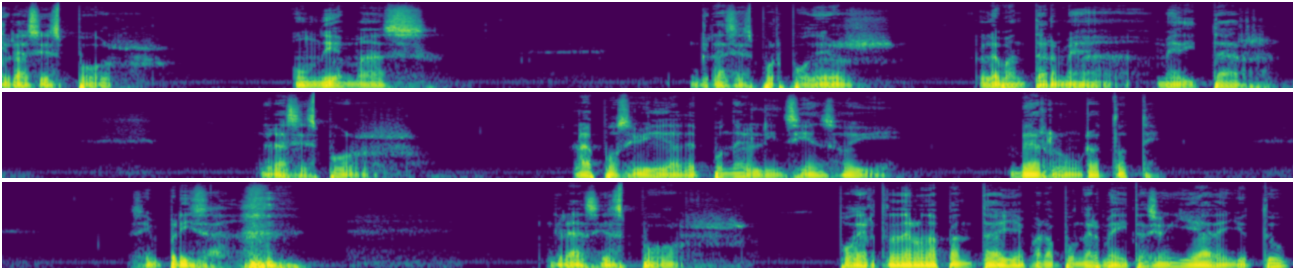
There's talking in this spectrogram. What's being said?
Gracias por un día más. Gracias por poder levantarme a meditar. Gracias por la posibilidad de poner el incienso y verlo un ratote. Sin prisa. Gracias por poder tener una pantalla para poner meditación guiada en YouTube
